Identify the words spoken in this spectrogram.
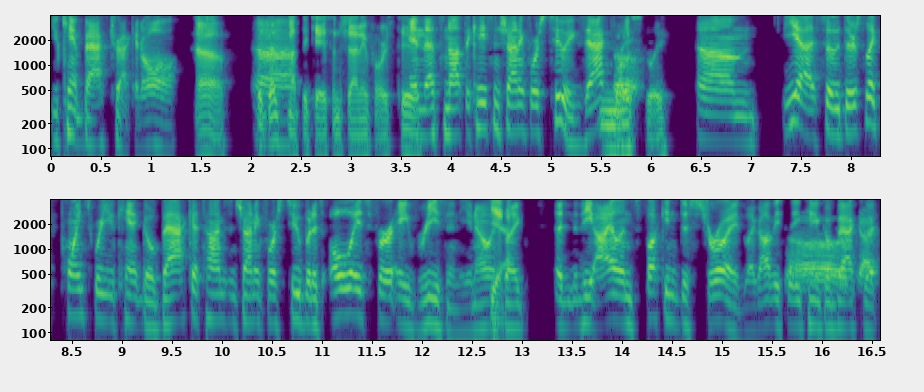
You can't backtrack at all. Oh, but that's Uh, not the case in Shining Force too. and that's not the case in Shining Force 2, exactly. Mostly. Um yeah, so there's like points where you can't go back at times in Shining Force 2, but it's always for a reason, you know? It's Yeah. like uh, the island's fucking destroyed. Like obviously you can't go Oh, back to it.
